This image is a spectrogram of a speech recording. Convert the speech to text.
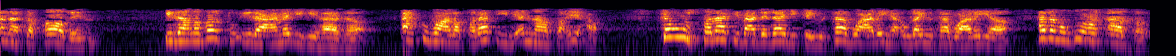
أنا كقاض إذا نظرت إلى عمله هذا أحكم على صلاته بأنها صحيحة. كون الصلاة بعد ذلك يثاب عليها أو لا يثاب عليها هذا موضوع آخر.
